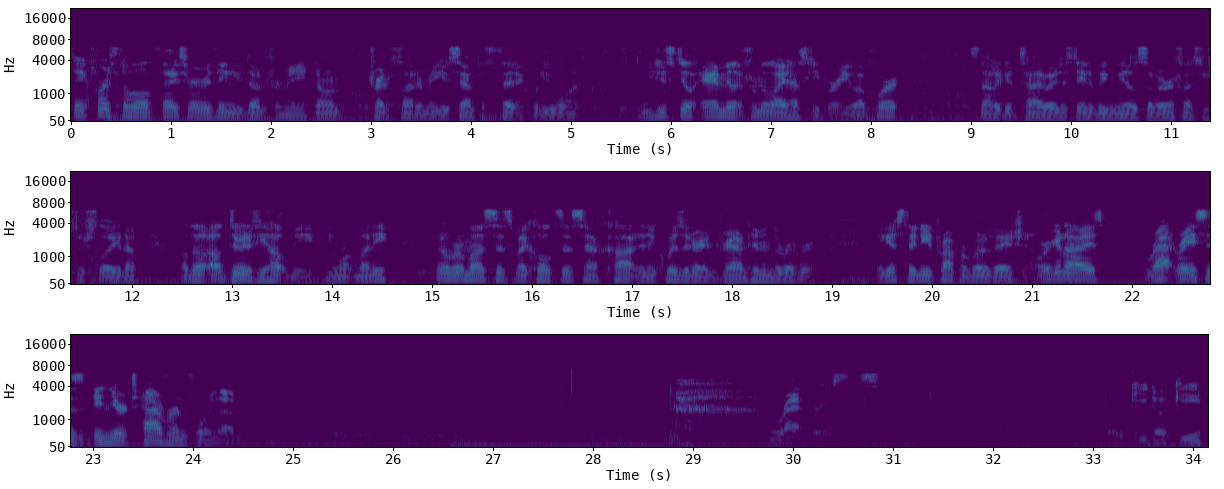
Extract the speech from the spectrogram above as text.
Snake, first of all, thanks for everything you've done for me. Don't try to flatter me. You sound pathetic. What do you want? You just steal amulet from the lighthouse keeper. Are you up for it? It's not a good time. I just ate a big meal, so my reflexes are slow, you know. Although I'll do it if you help me. You want money? Been over a month since my cultists have caught an Inquisitor and drowned him in the river. I guess they need proper motivation. Organize rat races in your tavern for them. Rat races. Okie dokie.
